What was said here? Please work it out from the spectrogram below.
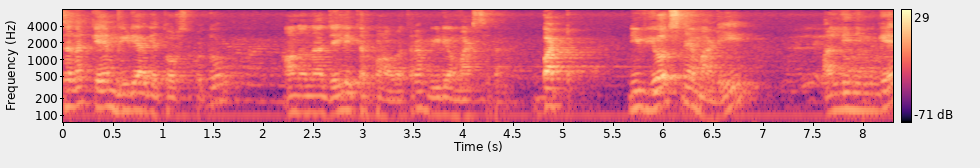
ಜನಕ್ಕೆ ಮೀಡಿಯಾಗೆ ತೋರಿಸ್ಬಿಟ್ಟು ಅವನನ್ನ ಜೈಲಿಗೆ ಕರ್ಕೊಂಡು ಹೋಗೋ ತರ ವಿಡಿಯೋ ಮಾಡಿಸಿದಾನೆ ಬಟ್ ನೀವು ಯೋಚನೆ ಮಾಡಿ, ಅಲ್ಲಿ ನಿಮಗೆ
